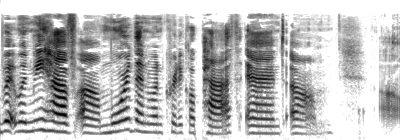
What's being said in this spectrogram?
but when we have um, more than one critical path and um, uh,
